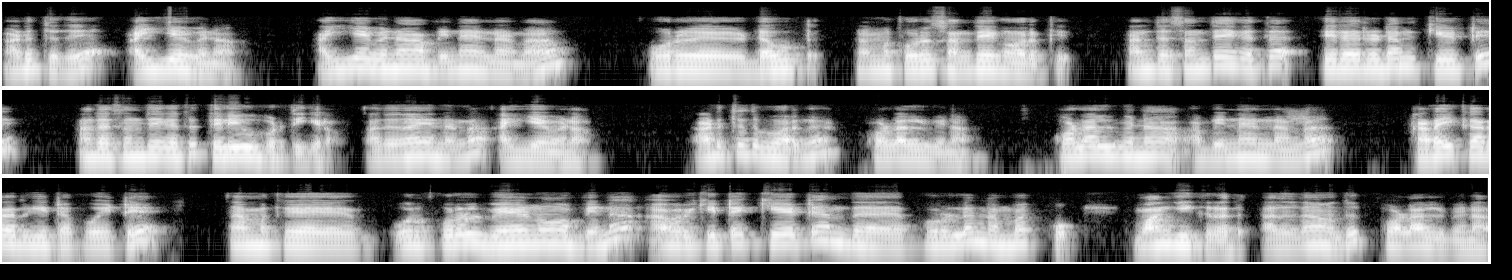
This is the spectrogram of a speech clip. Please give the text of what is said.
அடுத்தது ஐய வினா ஐய வினா அப்படின்னா என்னன்னா ஒரு டவுட் நமக்கு ஒரு சந்தேகம் இருக்கு. அந்த சந்தேகத்தை பிறரிடம் கேட்டு அந்த சந்தேகத்தை தெளிவுபடுத்திக்கிறோம். அதுதான் என்னன்னா ஐய வினா அடுத்தது பாருங்க குழல் வினா குழல் வினா அப்படின்னா என்னன்னா கடைக்காரர்கிட்ட போயிட்டு நமக்கு ஒரு பொருள் வேணும் அப்படின்னா அவர்கிட்ட கேட்டு அந்த பொருளை நம்ம வாங்கிக்கிறது. அதுதான் வந்து கொடல் வினா.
